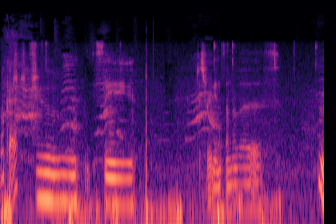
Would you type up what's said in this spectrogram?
Okay. Let's see. Just reading some of this. Hmm.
